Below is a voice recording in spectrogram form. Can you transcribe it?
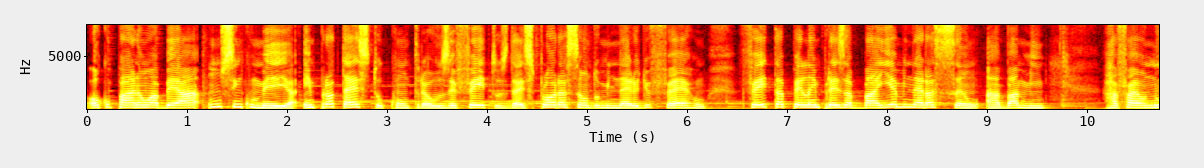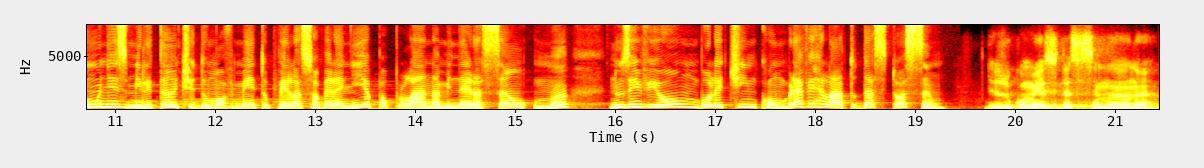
ocuparam a BA 156 em protesto contra os efeitos da exploração do minério de ferro feita pela empresa Bahia Mineração, a BAMIN. Rafael Nunes, militante do Movimento pela Soberania Popular na Mineração, UMAN, nos enviou um boletim com um breve relato da situação. Desde o começo dessa semana,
